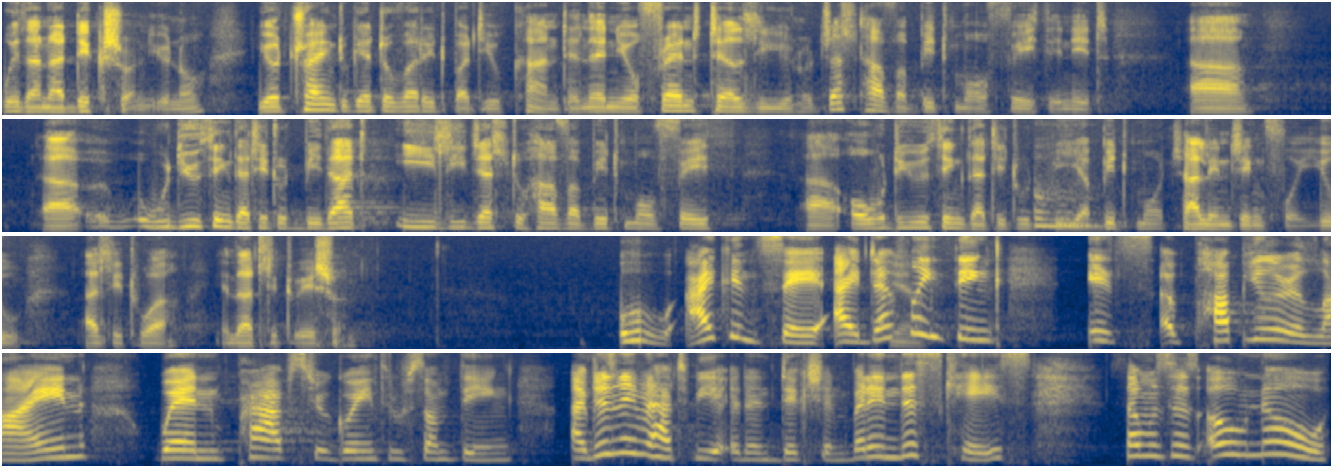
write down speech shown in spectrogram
with an addiction. You know, you're trying to get over it, but you can't. And then your friend tells you, you know, just have a bit more faith in it. Uh, uh, would you think that it would be that easy just to have a bit more faith, or do you think that it would be a bit more challenging for you, as it were, in that situation? Oh, I can say I definitely yeah. think it's a popular line when perhaps you're going through something. It doesn't even have to be an addiction, but in this case, someone says, "Oh no,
